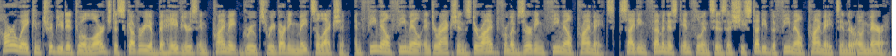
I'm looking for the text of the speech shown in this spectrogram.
Haraway contributed to a large discovery of behaviors in primate groups regarding mate selection, and female-female interactions derived from observing female primates, citing feminist influences as she studied the female primates in their own merit.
